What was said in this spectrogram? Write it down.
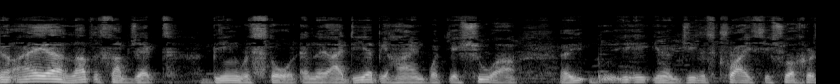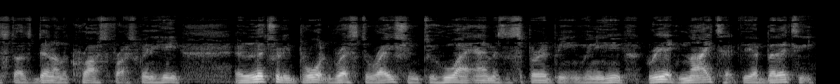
Know, I uh, love the subject being restored and the idea behind what Yeshua, uh, you, know, Jesus Christ, Yeshua Christos did on the cross for us when he literally brought restoration to who I am as a spirit being, when he reignited the ability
